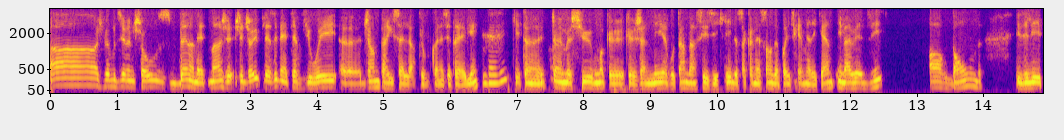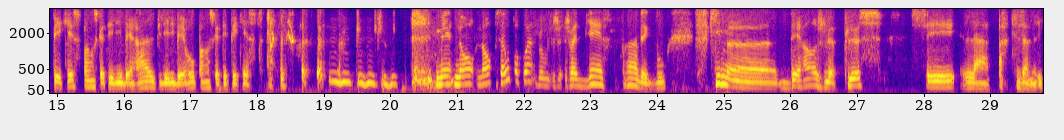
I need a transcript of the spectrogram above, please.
Ah, je vais vous dire une chose, bien honnêtement. J'ai déjà eu le plaisir d'interviewer euh, John Parisella, que vous connaissez très bien, ben qui est un, un monsieur, moi, que, que j'admire autant dans ses écrits, de sa connaissance de la politique américaine. Il m'avait dit, hors d'onde, il dit, les péquistes pensent que tu es libéral, puis les libéraux pensent que tu es péquiste. Mhm, mhm, mhm. Mais non, non. Vous savez pourquoi? Je, je vais être bien franc avec vous. Ce qui me dérange le plus, c'est la partisanerie.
